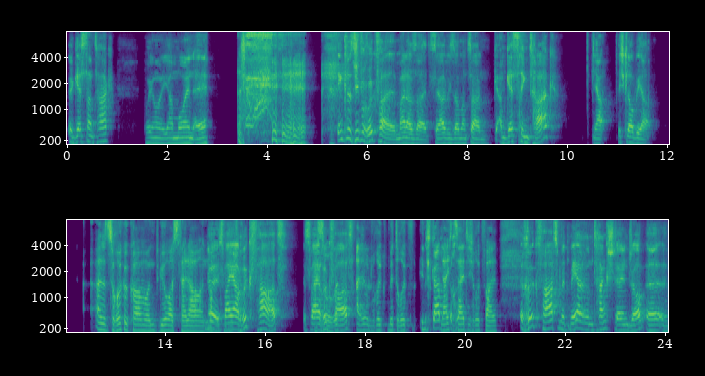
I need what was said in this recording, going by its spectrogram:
äh, gestern Tag. Boah, Junge, ja moin, ey. inklusive Rückfall meinerseits, ja, wie soll man sagen? Am gestrigen Tag? Ja, ich glaube ja. Also zurückgekommen und Gyros-Teller und. Nö, es war ja Rückfahrt. Es war Ach ja Rückfahrt. Rückfall und Rück, mit Rück, es gab gleichzeitig Rückfall. Rückfahrt mit mehreren Tankstellenjob. Äh,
